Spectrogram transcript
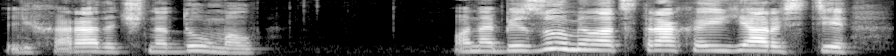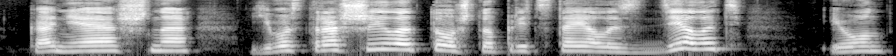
лихорадочно думал — он обезумел от страха и ярости. Конечно, его страшило то, что предстояло сделать, и он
